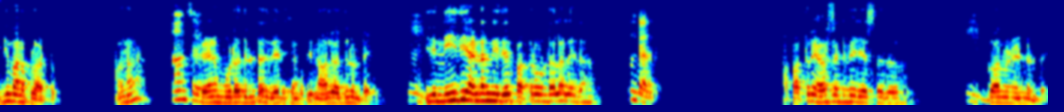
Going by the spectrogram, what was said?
ఇది మన ప్లాట్ అవునా? ఎక్కడైనా మూడు హద్దులు ఉంటే అది వేరే సంగతి. నాలుగు హద్దులు ఉంటాయి. ఇది నీది అండ నీదే పత్రం ఉండాలా లేదా? ఉండాలి. ఆ పత్రం ఎవరు సర్టిఫై చేస్తారు? గవర్నమెంట్ నుండి ఉంటాయి.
